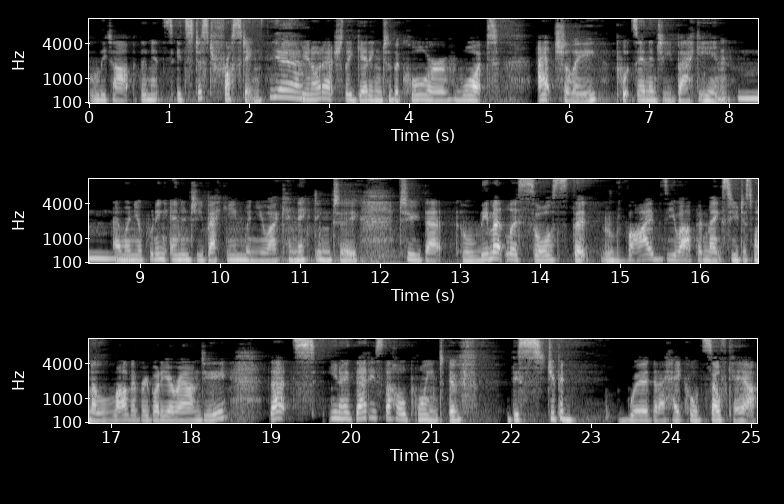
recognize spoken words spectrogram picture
lit up, then it's it's just frosting. yeah. You're not actually getting to the core of what actually puts energy back in. Mm. And when you're putting energy back in, when you are connecting to to that limitless source that vibes you up and makes you just want to love everybody around you, that's you know, that is the whole point of this stupid word that I hate called self care.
